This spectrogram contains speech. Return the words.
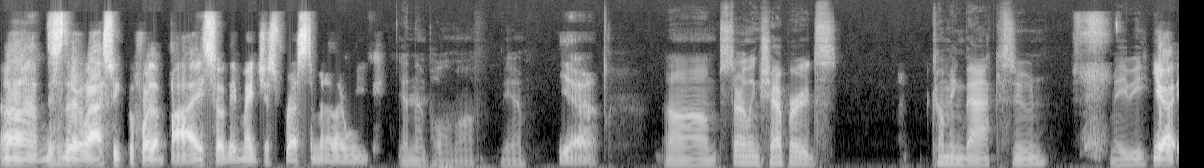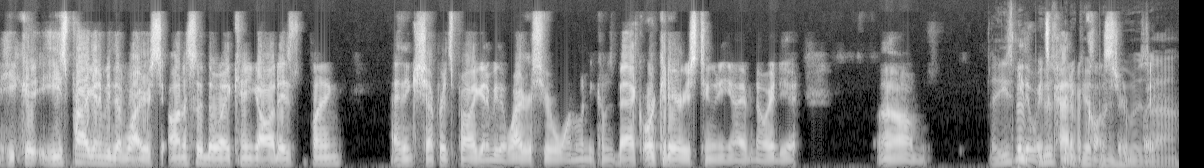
um, this is their last week before the bye, so they might just rest him another week. and then pull him off. Yeah. Yeah, Um, Sterling Shepard's coming back soon, maybe. yeah, he could. He's probably going to be the wide receiver. Honestly, the way Kenny Golladay's been playing, I think Shepard's probably going to be the wide receiver one when he comes back, or Kadarius Toney. I have no idea. Um, But He's been Either he was kind pretty of a good when cluster, he was uh,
